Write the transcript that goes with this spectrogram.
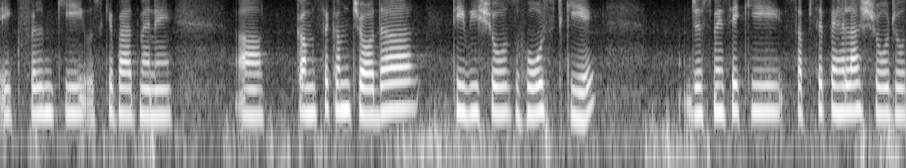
एक फ़िल्म की उसके बाद मैंने आ, कम से कम चौदह टीवी शोज़ होस्ट किए जिसमें से कि सबसे पहला शो जो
